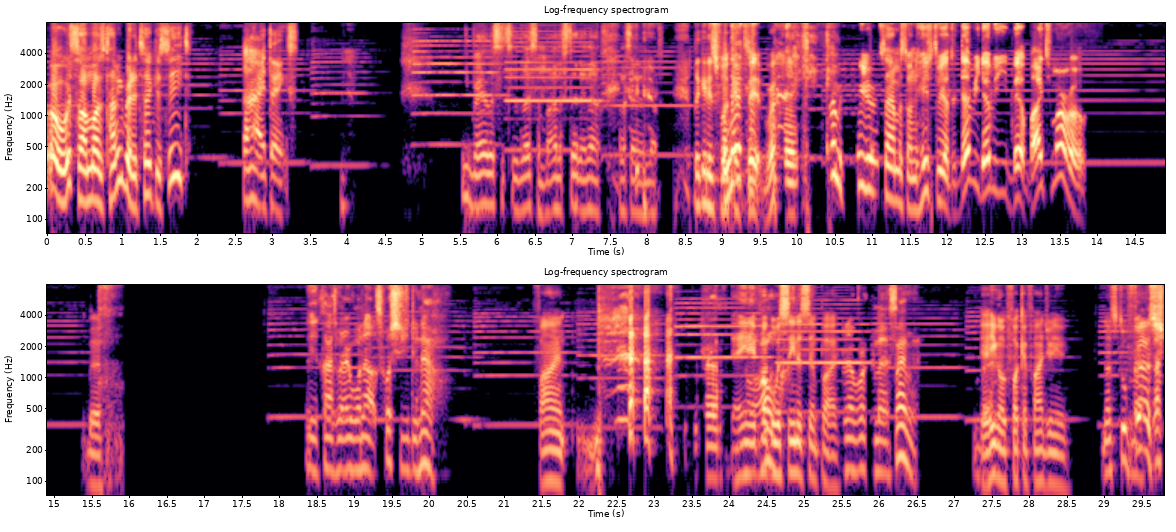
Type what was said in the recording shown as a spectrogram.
Oh, it's almost time. You better take your seat. All right, thanks. You barely listened to the lesson, but understood enough. Understood enough. Look at his fucking next fit, bro. Remember three year assignments on the history of the WWE belt by tomorrow. Bruh. Leave the class with everyone else. What should you do now? Fine. Yeah, he ain't Oh. fucking with Cena Senpai. You're not working that assignment. Yeah, he gonna fucking find you. in- Not too Bro, fast, that's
